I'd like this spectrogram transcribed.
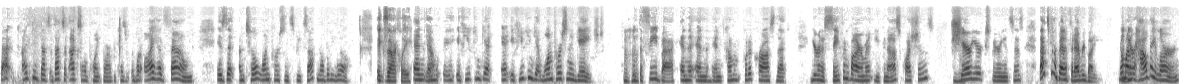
that I think that's that's an excellent point, Barb, because what I have found is that until one person speaks up, nobody will. Exactly. And, yeah. and if you can get if you can get one person engaged mm-hmm. with the feedback and the, and and come put across that you're in a safe environment you can ask questions Mhm. share your experiences that's going to benefit everybody no Mhm. matter how they learn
